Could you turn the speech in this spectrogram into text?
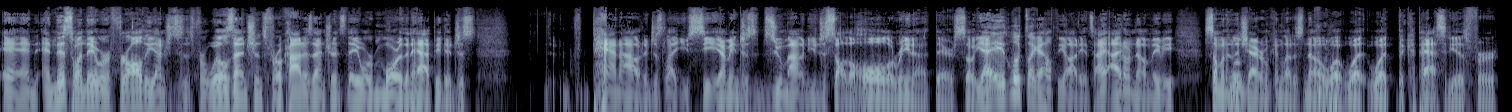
and and this one they were for all the entrances, for Will's entrance, for Okada's entrance, they were more than happy to just pan out and just let you see. I mean, just zoom out and you just saw the whole arena there. So yeah, it looked like a healthy audience. I, I don't know. Maybe someone in the well, chat room can let us know what what what the capacity is for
